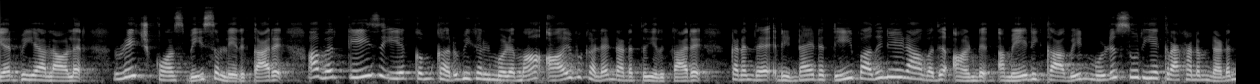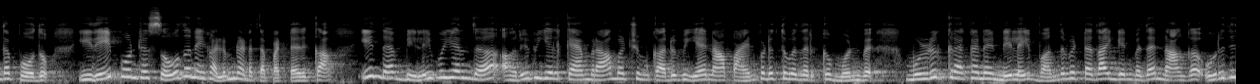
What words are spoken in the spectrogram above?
இயற்பியலாளர் ரிச் காஸ்பி சொல்லியிருக்காரு. அவர் கேஸ் இயக்கும் கருவிகள் மூலமாக ஆய்வுகளை நடத்தியிருக்காரு. கடந்த ரெண்டாயிரத்தி பதினேழாவது ஆண்டு அமெரிக்காவின் முழு சூரிய கிரகணம் நடந்த போதும் இதே போன்ற சோதனைகளும் நடத்தப்பட்டிருக்கா. இந்த விலை உயர்ந்த அறிவியல் கேமரா மற்றும் கருவியை நான் பயன்படுத்துவதற்கு முன்பு முழு கிரகண நிலை வந்துவிட்டதா என்பதை நாங்கள் உறுதி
